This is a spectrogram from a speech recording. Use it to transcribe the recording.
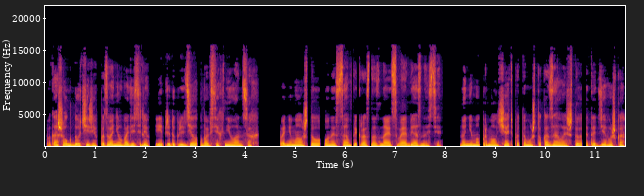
Пока шел к дочери, позвонил водителю и предупредил обо всех нюансах. Понимал, что он и сам прекрасно знает свои обязанности, но не мог промолчать, потому что казалось, что эта девушка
